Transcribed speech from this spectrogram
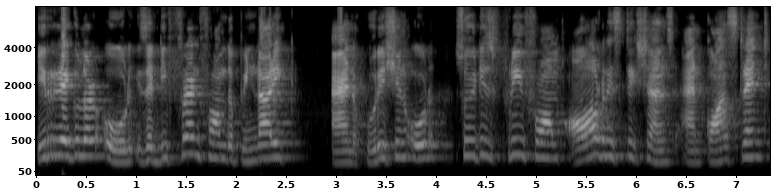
Irregular ode is a different from the Pindaric and Horatian ode. So it is free from all restrictions and constraint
